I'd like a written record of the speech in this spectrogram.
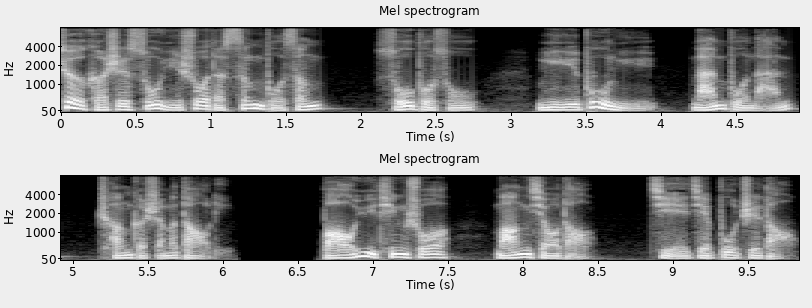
这可是俗语说的僧不僧，俗不俗，女不女，男不男，成个什么道理？”宝玉听说，忙笑道：“姐姐不知道，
